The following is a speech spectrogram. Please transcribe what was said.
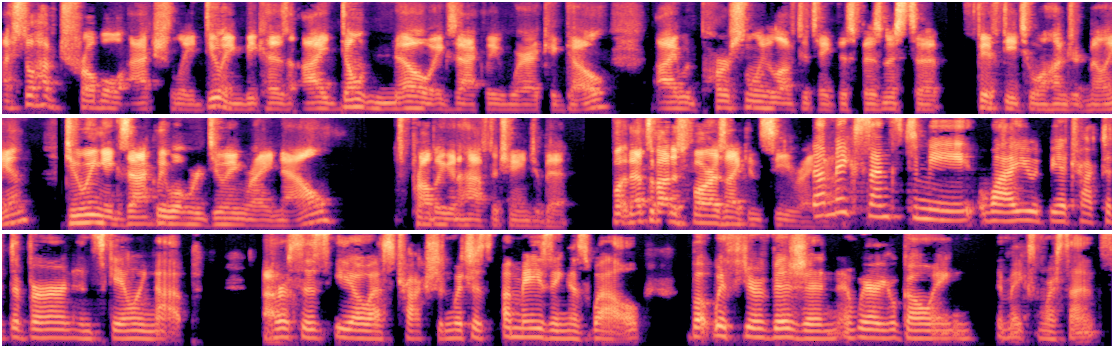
I still have trouble actually doing because I don't know exactly where it could go. I would personally love to take this business to 50 to 100 million. Doing exactly what we're doing right now, it's probably going to have to change a bit but that's about as far as I can see right now. that now. makes sense to me why you would be attracted to Verne and scaling up ah. versus EOS traction, which is amazing as well. But with your vision and where you're going, it makes more sense.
